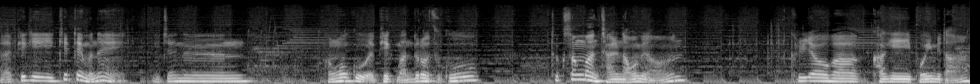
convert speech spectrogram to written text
에픽이 있기 때문에 이제는 방어구 에픽 만들어주고 특성만 잘 나오면 클리어가 각이 보입니다.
